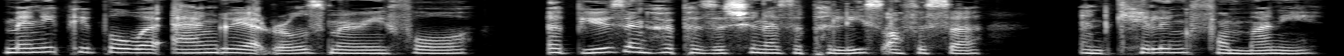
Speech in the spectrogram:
Many people were angry at Rosemary for abusing her position as a police officer and killing for money.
